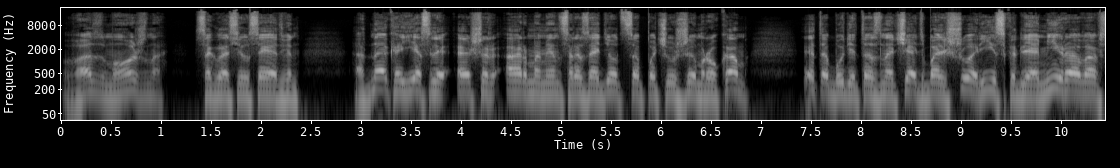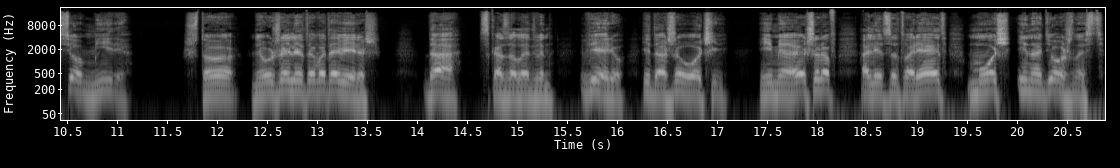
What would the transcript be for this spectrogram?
«Возможно», — согласился Эдвин. «Однако, если Эшер Армаментс разойдется по чужим рукам, это будет означать большой риск для мира во всем мире». «Что, неужели ты в это веришь?» «Да», — сказал Эдвин, — «верю, и даже очень. Имя Эшеров олицетворяет мощь и надежность.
